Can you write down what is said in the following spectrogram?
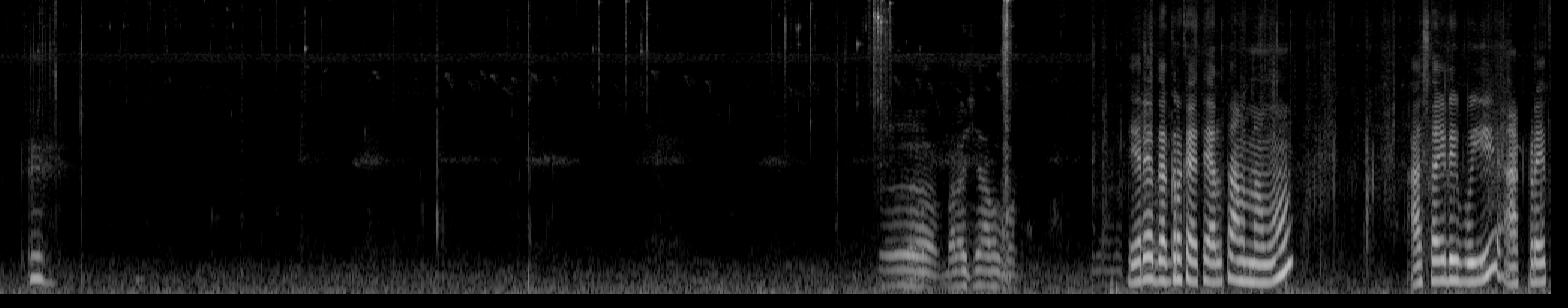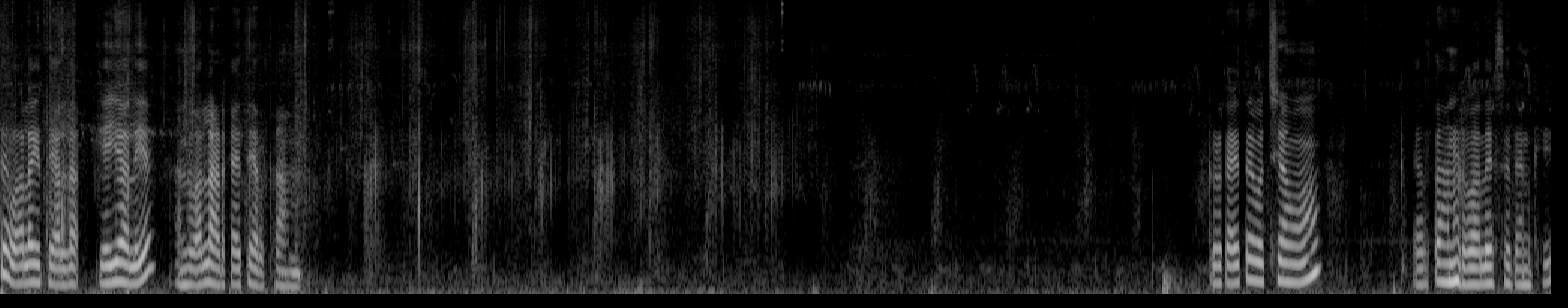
వేరే దగ్గరకు అయితే వెళ్తా ఉన్నాము. ఆ సైడ్కి పోయి అక్కడైతే వల అయితే వెళ్ళ వేయాలి. అందువల్ల అక్కడికైతే వెళ్తాము ఇక్కడికైతే వచ్చాము. వెళ్తా అన్నాడు వలేసేదానికి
